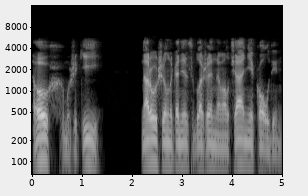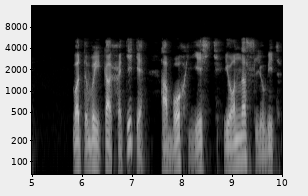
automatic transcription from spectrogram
Ох, мужики! Нарушил, наконец, блаженное молчание Колдин. Вот вы как хотите, а Бог есть, и Он нас любит.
